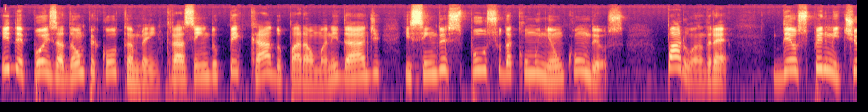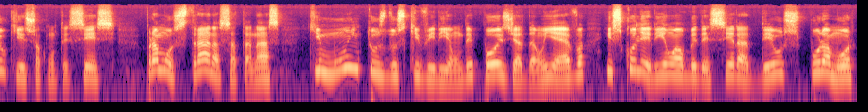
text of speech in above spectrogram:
E depois Adão pecou também, trazendo pecado para a humanidade e sendo expulso da comunhão com Deus. Para o André, Deus permitiu que isso acontecesse para mostrar a Satanás que muitos dos que viriam depois de Adão e Eva escolheriam obedecer a Deus por amor,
